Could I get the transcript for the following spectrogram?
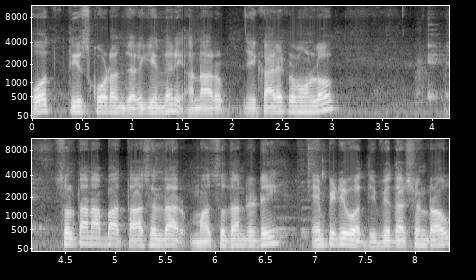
ఓత్ తీసుకోవడం జరిగిందని అన్నారు. ఈ కార్యక్రమంలో సుల్తానాబాద్ తహసీల్దార్ Madhusudan Reddy MPDO Divyadarshan Rao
